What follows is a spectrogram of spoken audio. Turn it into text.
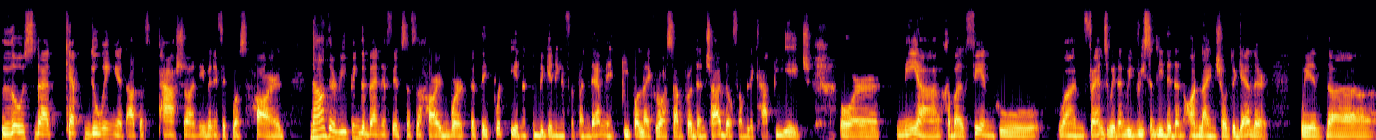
those that kept doing it out of passion even if it was hard now they're reaping the benefits of the hard work that they put in at the beginning of the pandemic people like Rosam Prudenciado from Likha PH or Mia Cabalfin who who I'm friends with and we recently did an online show together with uh,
